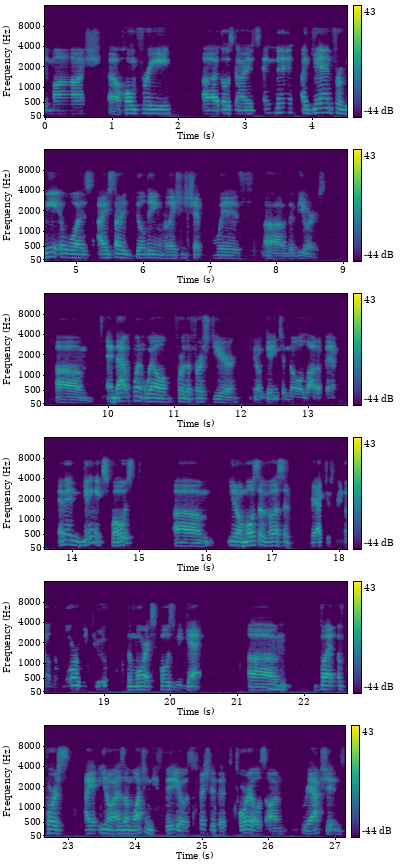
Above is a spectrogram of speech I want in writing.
Dimash, uh, Home Free, uh, those guys, and then again for me it was I started building relationship with uh, the viewers, um, and that went well for the first year. You know, getting to know a lot of them, and then getting exposed. Um, you know, most of us as reactors, we know the more we do, the more exposed we get. Um, Mhm. But of course, I, you know, as I'm watching these videos, especially the tutorials on reactions,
